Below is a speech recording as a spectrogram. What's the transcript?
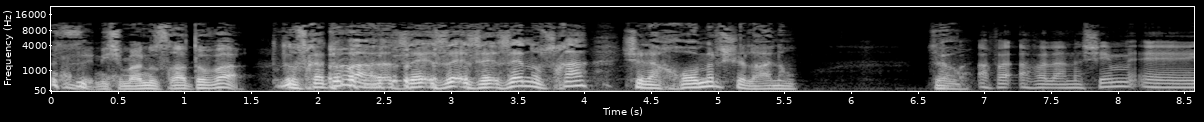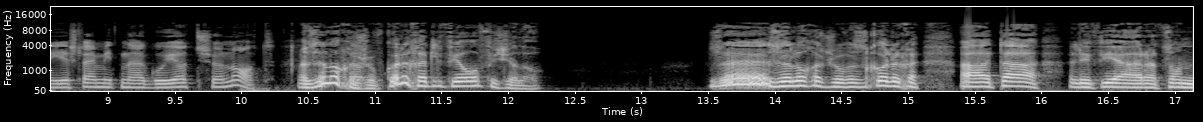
זה נשמע נוסחה טובה. נוסחה טובה, זה, זה, זה, זה נוסחה של החומר שלנו. זהו. אבל, אבל אנשים, אה, יש להם התנהגויות שונות. אז זה לא חשוב, כל אחד לפי האופי שלו. זה, זה לא חשוב, אז כל אחד, אתה לפי הרצון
